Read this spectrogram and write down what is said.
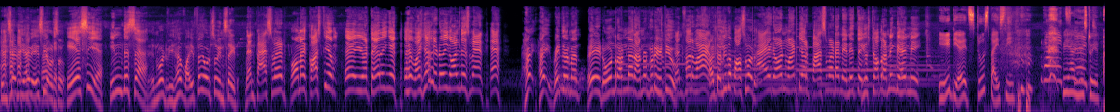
Inside we have AC Okay. also. AC in this. Uh. Then what? We have Wi-Fi also inside. Then password. Oh my costume. Hey, you are tearing it. Hey, why are you doing all this, man? Eh? Hey, hey, wait there, man. Hey, don't run, man. I'm not going to hit you. Then for what? I'll tell you the password. I don't want your password and anything. You stop running behind me. Idiot, it's too spicy. we are used to it.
